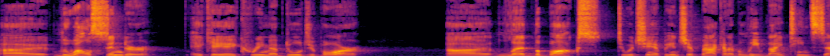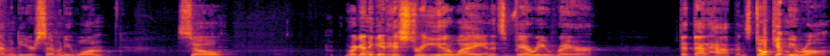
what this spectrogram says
uh, Lew Alcindor, aka Kareem Abdul-Jabbar, uh, led the Bucks to a championship back in I believe 1970 or 71. So we're going to get history either way, and it's very rare that that happens. Don't get me wrong.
